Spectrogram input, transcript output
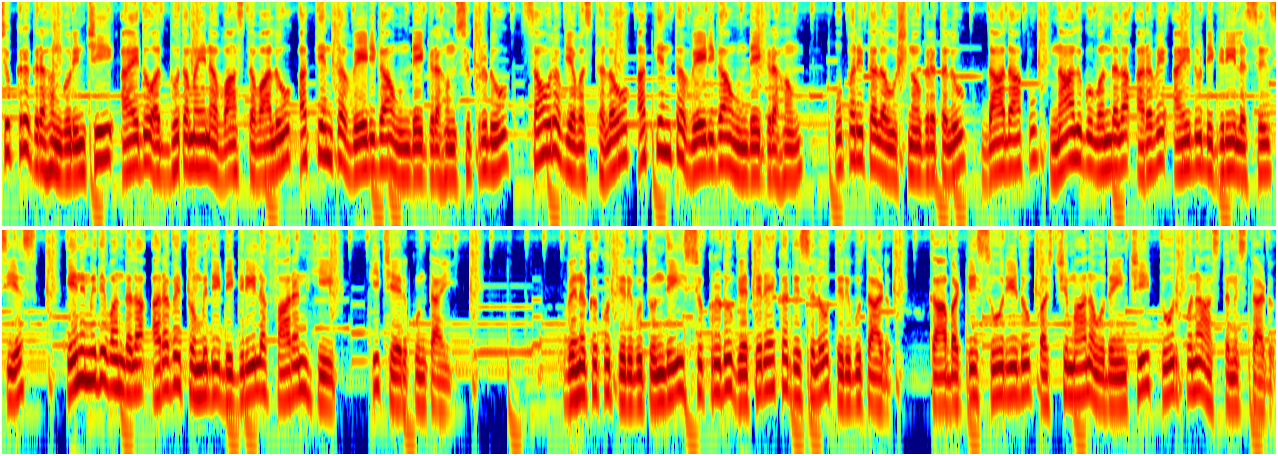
శుక్రగ్రహం గురించి ఐదు అద్భుతమైన వాస్తవాలు అత్యంత వేడిగా ఉండే గ్రహం శుక్రుడు సౌర వ్యవస్థలో అత్యంత వేడిగా ఉండే గ్రహం ఉపరితల ఉష్ణోగ్రతలు దాదాపు నాలుగు వందల అరవై ఐదు డిగ్రీల సెల్సియస్ ఎనిమిది వందల అరవై తొమ్మిది డిగ్రీల ఫారెన్ హీట్కి చేరుకుంటాయి. వెనుకకు తిరుగుతుంది శుక్రుడు వ్యతిరేక దిశలో తిరుగుతాడు. కాబట్టి సూర్యుడు పశ్చిమాన ఉదయించి తూర్పున అస్తమిస్తాడు.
